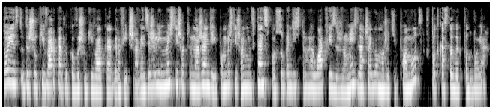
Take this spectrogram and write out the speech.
To jest wyszukiwarka, tylko wyszukiwarka graficzna. Więc jeżeli myślisz o tym narzędziu i pomyślisz o nim w ten sposób, będzie Ci trochę łatwiej zrozumieć, dlaczego może Ci pomóc w podcastowych podbojach.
